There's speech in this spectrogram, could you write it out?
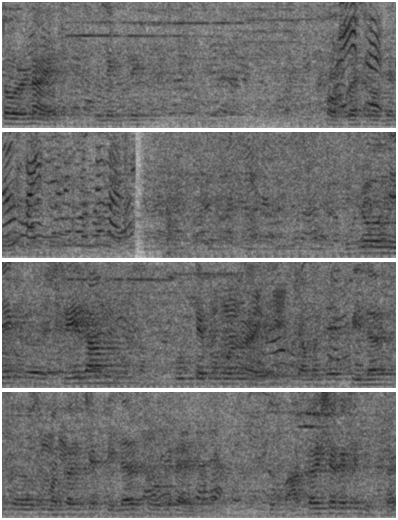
तोरणं आहेत इलेक्ट्रिक फोकस वगैरे. मित्र हे एक श्रीराम खूप डेपो म्हणून आहे. त्यामध्ये पिलर्स मकरचे पिलर्स वगैरे आहेत. खूप आकर्षक असे दिसतात.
